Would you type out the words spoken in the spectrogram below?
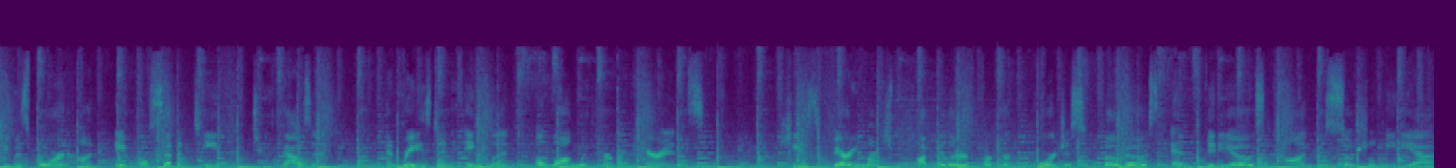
She was born on April 17, 2000, and raised in England along with her parents. She is very much popular for her gorgeous photos and videos on social media.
